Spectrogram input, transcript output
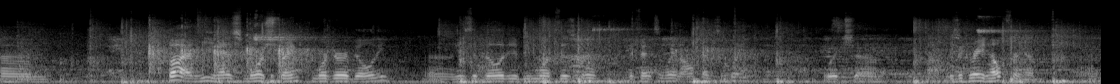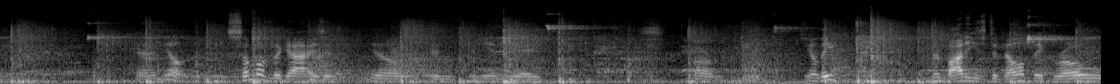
Um, but he has more strength, more durability. Uh, his ability to be more physical, defensively and offensively, which um, is a great help for him. And you know, some of the guys in you know in, in the NBA, um, you know, they their bodies develop, they grow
